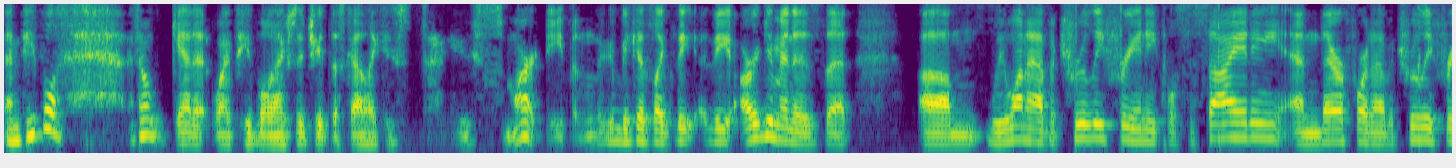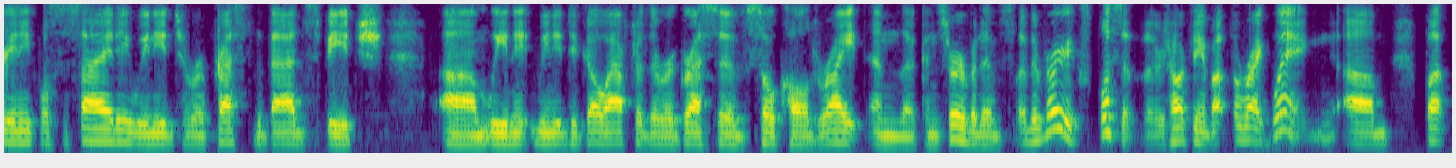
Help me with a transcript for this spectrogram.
and people i don't get it why people actually treat this guy like he's he's smart even because like the the argument is that um, we want to have a truly free and equal society, and therefore, to have a truly free and equal society, we need to repress the bad speech. Um, we need we need to go after the regressive so-called right and the conservatives. They're very explicit. They're talking about the right wing, um, but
